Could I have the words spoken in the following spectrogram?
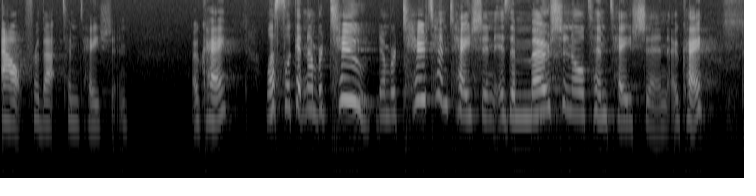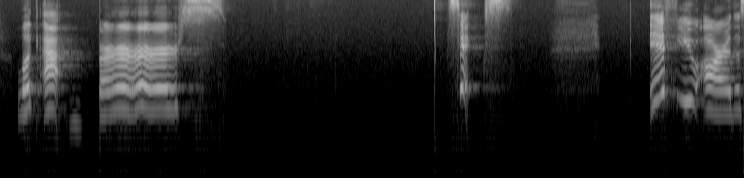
out for that temptation. Okay? Let's look at number two. Number two temptation is emotional temptation. Okay? Look at verse If you are the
